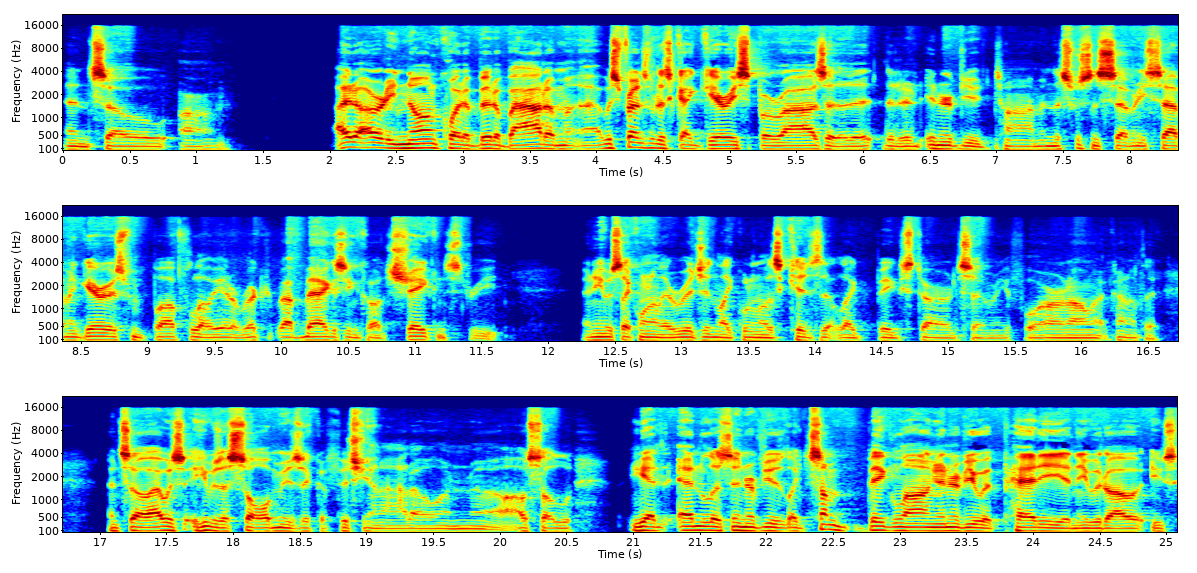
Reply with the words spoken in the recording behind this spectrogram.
And so um, I'd already known quite a bit about him. I was friends with this guy, Gary Sperrazza, that, that had interviewed Tom. And this was in 77. Gary was from Buffalo. He had a, record, a magazine called Shakin' Street. And he was like one of the original, like one of those kids that like Big Star in 74 and all that kind of thing. And so I was, he was a soul music aficionado. And uh, also, he had endless interviews, like some big long interview with Petty. And he would always,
